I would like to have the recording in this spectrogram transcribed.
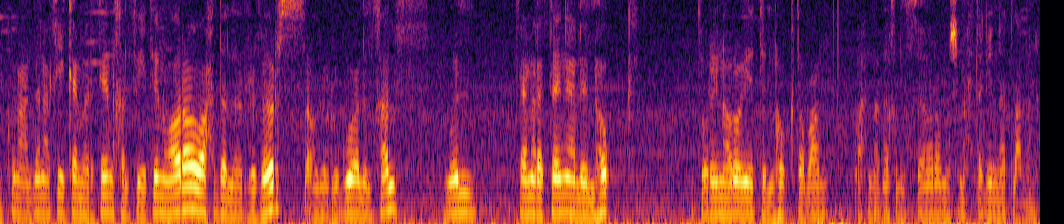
يكون عندنا في كاميرتين خلفيتين ورا واحدة للريفرس أو للرجوع للخلف والكاميرا التانية للهوك. تورينا رؤية الهوك طبعا وإحنا داخل السيارة مش محتاجين نطلع منها.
